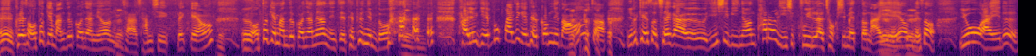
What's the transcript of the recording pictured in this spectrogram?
예, 그래서 어떻게 만들 거냐면, 네. 자, 잠시 뺄게요. 어, 어떻게 만들 거냐면, 이제 대표님도 네. 다육이에 푹 빠지게 될 겁니다. 자, 이렇게 해서 제가 22년 8월 29일 날 적심했던 아이예요. 네, 네. 그래서 요 아이를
